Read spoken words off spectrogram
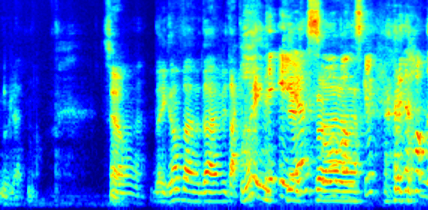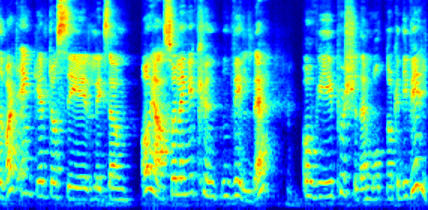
muligheten. Så Ja. det, ikke sant? Det, er, det, er, det er ikke noe enkelt. Det er så eh, vanskelig. Fordi det hadde vært enkelt å si liksom Å ja, så lenge kunden vil det, og vi pusher dem mot noe de vil.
